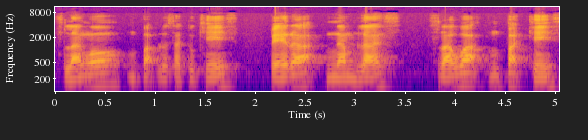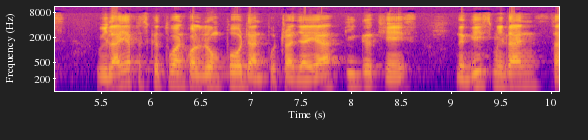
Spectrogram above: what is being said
Selangor 41 kes, Perak 16, Sarawak 4 kes, wilayah Persekutuan Kuala Lumpur dan Putrajaya 3 kes, Negeri Sembilan 1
